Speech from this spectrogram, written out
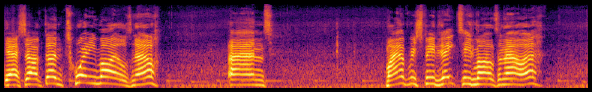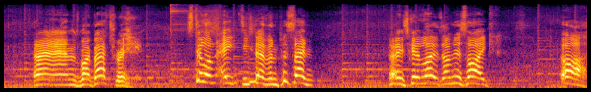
Yeah, so I've done 20 miles now, and my average speed is 18 miles an hour, and my battery still on 87%. It's getting loads. I'm just like, ah,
